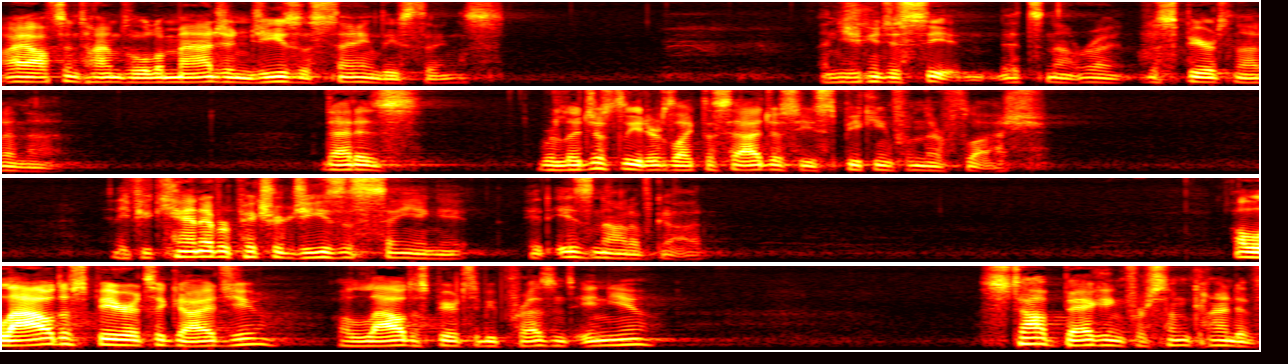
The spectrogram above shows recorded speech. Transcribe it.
I oftentimes will imagine Jesus saying these things. And you can just see it. It's not right. The Spirit's not in that. That is religious leaders like the Sadducees speaking from their flesh. And if you can't ever picture Jesus saying it, it is not of God. Allow the Spirit to guide you, allow the Spirit to be present in you. Stop begging for some kind of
